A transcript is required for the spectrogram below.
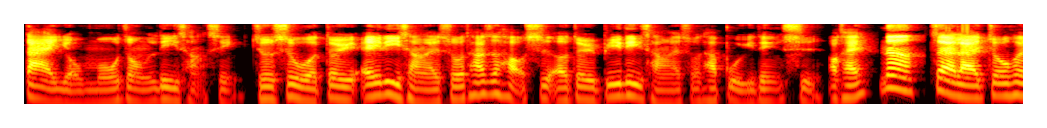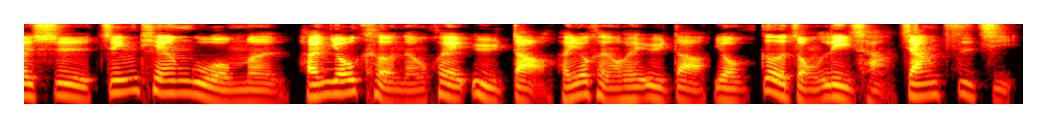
带有某种立场性，就是我对于 A 立场来说它是好事，而对于 B 立场来说它不一定是。OK，那再来就会是今天我们很有可能会遇到，很有可能会遇到有各种立场将自己。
